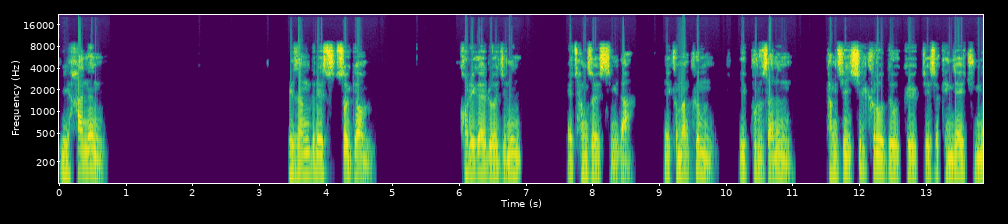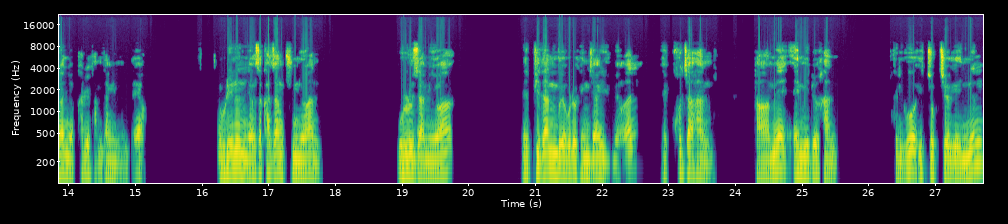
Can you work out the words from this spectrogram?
이 한은 대상들의 숙소 겸 거래가 이루어지는 네, 장소였습니다. 네, 그만큼 이 부르사는 당시 실크로드 교역지에서 굉장히 중요한 역할을 담당했는데요. 우리는 여기서 가장 중요한 울루자미와 네, 비단 무역으로 굉장히 유명한 네, 코자한, 다음에 에미르한, 그리고 이쪽 지역에 있는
